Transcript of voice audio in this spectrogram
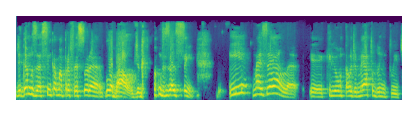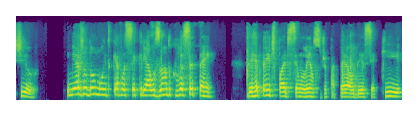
digamos assim, que é uma professora global, digamos assim. E, mas ela é, criou um tal de método intuitivo e me ajudou muito, que é você criar usando o que você tem. De repente pode ser um lenço de papel desse aqui,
